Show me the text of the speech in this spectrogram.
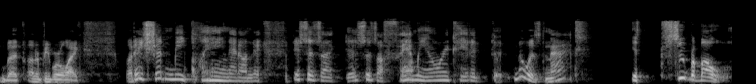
But other people are like, well, they shouldn't be playing that on there. This is a this is a family oriented. No, it's not. It's Super Bowl.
